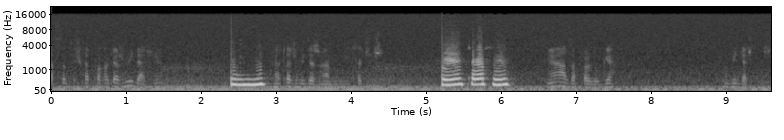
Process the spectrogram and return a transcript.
Teraz to to światło chociaż widać, nie? Mhm. Ja też widzę, że na długi lecisz. Nie, teraz nie. Nie, a zapal długie. No widać też.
